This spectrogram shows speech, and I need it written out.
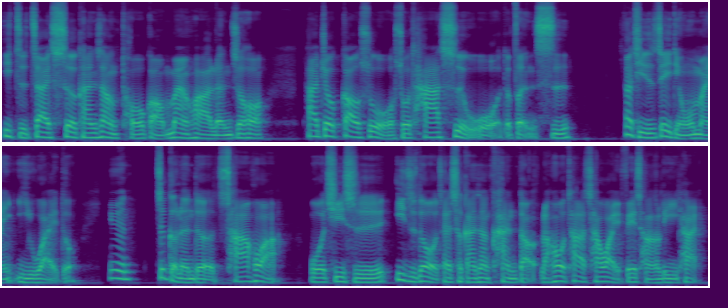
一直在社刊上投稿漫画人之后，他就告诉我说他是我的粉丝。那其实这一点我蛮意外的，因为这个人的插画我其实一直都有在车刊上看到，然后他的插画也非常的厉害，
